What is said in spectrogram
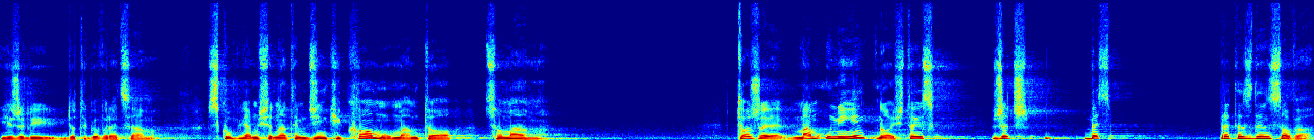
jeżeli do tego wracam, skupiam się na tym, dzięki komu mam to, co mam. To, że mam umiejętność, to jest rzecz bez pretezydensowa,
